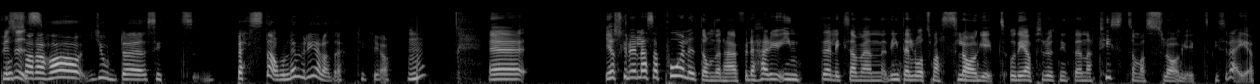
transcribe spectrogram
precis. Och Saraha gjorde sitt bästa, hon levererade tyckte jag. Eh, jag skulle läsa på lite om den här för det här är ju inte liksom en, det är inte en låt som har slagit och det är absolut inte en artist som har slagit i Sverige.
